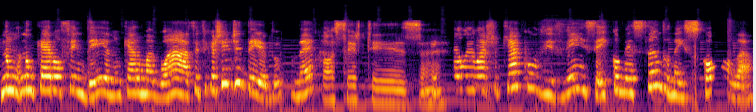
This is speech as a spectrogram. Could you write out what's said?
não, não quero ofender, não quero magoar, você fica cheio de dedo, né? Com certeza. Então eu acho que a convivência, e começando na escola,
